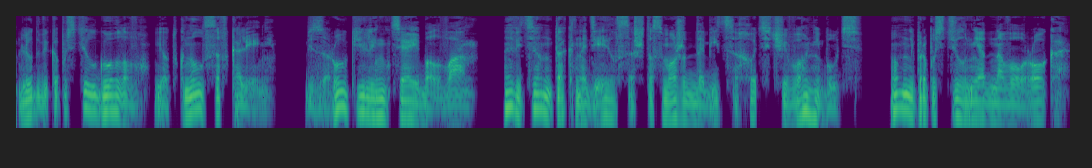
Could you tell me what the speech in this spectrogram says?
Людвиг опустил голову и уткнулся в колени. Безрукий лентяй болван. А ведь он так надеялся, что сможет добиться хоть чего-нибудь. Он не пропустил ни одного урока,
